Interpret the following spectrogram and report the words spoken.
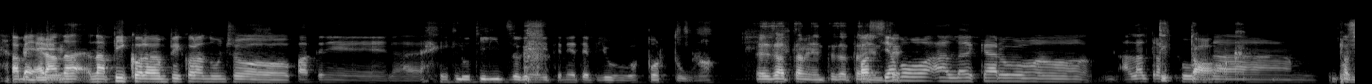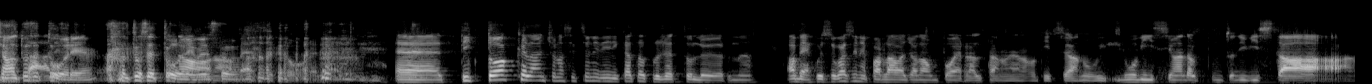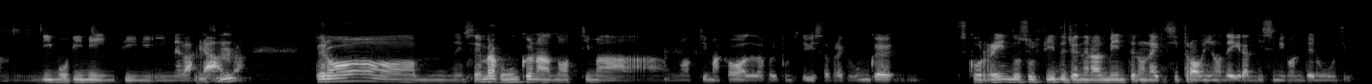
Vabbè, Quindi... era una, una piccola, un piccolo annuncio, fatene la, l'utilizzo che ritenete più opportuno. Esattamente, esattamente. Passiamo al caro, all'altra TikTok. sponda. Passiamo al tuo settore, al tuo settore no, questo. No, beh, settore eh, TikTok lancia una sezione dedicata al progetto Learn. Vabbè, questo qua se ne parlava già da un po', in realtà non è una notizia nuovi- nuovissima dal punto di vista di movimenti nella casa. Mm-hmm. Però mh, sembra comunque una, un'ottima, un'ottima cosa da quel punto di vista, perché comunque scorrendo sul feed generalmente non è che si trovino dei grandissimi contenuti.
